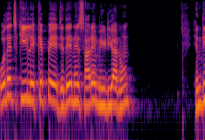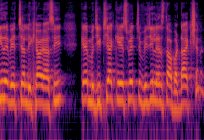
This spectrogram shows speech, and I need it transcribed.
ਉਹਦੇ 'ਚ ਕੀ ਲਿਖ ਕੇ ਭੇਜਦੇ ਨੇ ਸਾਰੇ ਮੀਡੀਆ ਨੂੰ? ਹਿੰਦੀ ਦੇ ਵਿੱਚ ਲਿਖਿਆ ਹੋਇਆ ਸੀ ਕਿ ਮਜੀਠੀਆ ਕੇਸ ਵਿੱਚ ਵਿਜੀਲੈਂਸ ਦਾ ਵੱਡਾ ਐਕਸ਼ਨ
